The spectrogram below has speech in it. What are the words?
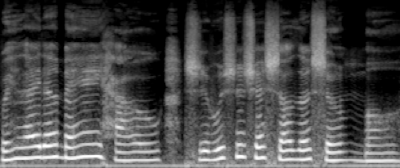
未来的美好，是不是缺少了什么？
